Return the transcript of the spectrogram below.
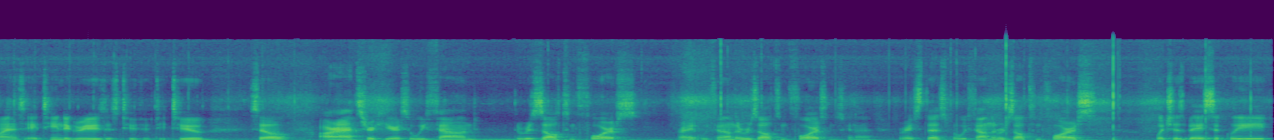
minus 18 degrees is 252. So our answer here, so we found the resultant force, right? We found the resultant force. I'm just going to erase this, but we found the resultant force, which is basically,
